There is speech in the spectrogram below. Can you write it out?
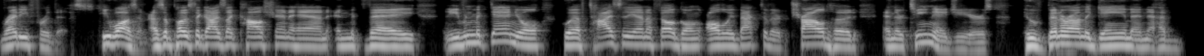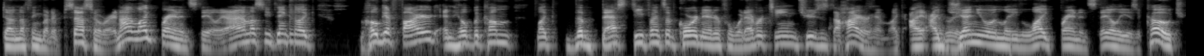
ready for this. He wasn't, as opposed to guys like Kyle Shanahan and McVay and even McDaniel, who have ties to the NFL going all the way back to their childhood and their teenage years, who've been around the game and have done nothing but obsess over it. And I like Brandon Staley. I honestly think like he'll get fired and he'll become like the best defensive coordinator for whatever team chooses to hire him. Like I, I genuinely like Brandon Staley as a coach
